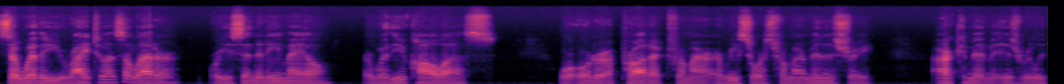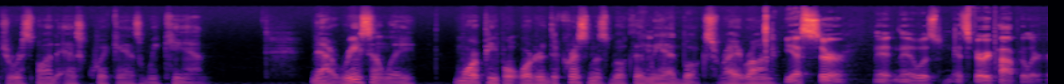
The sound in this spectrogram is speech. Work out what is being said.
So whether you write to us a letter or you send an email or whether you call us or order a product from our a resource from our ministry, our commitment is really to respond as quick as we can. Now, recently, more people ordered the Christmas book than we had books, right, Ron? Yes, sir. It, it was. It's very popular.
